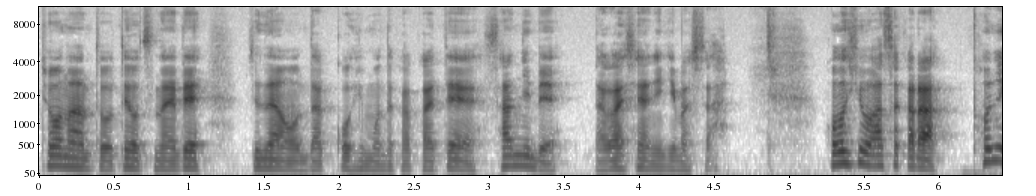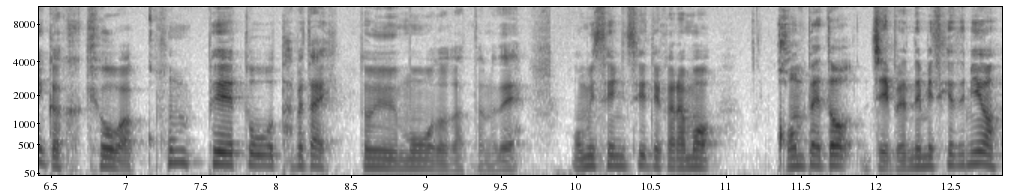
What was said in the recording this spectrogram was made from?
長男と手をつないで次男を抱っこ紐で抱えて3人で駄菓子屋に行きました。この日は朝からとにかく今日はコンペイトを食べたいというモードだったのでお店に着いてからもコンペと自分で見つけてみよう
